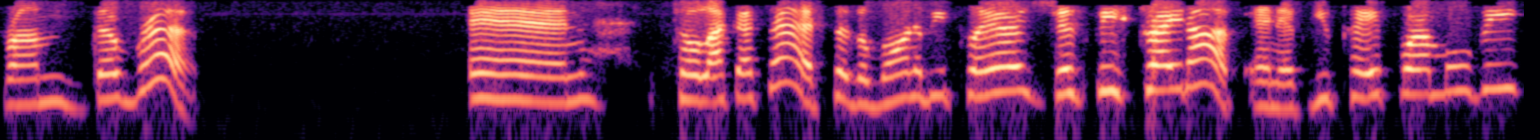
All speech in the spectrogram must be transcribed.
from the rip. And so, like I said, to the wannabe players, just be straight up. And if you pay for a movie,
